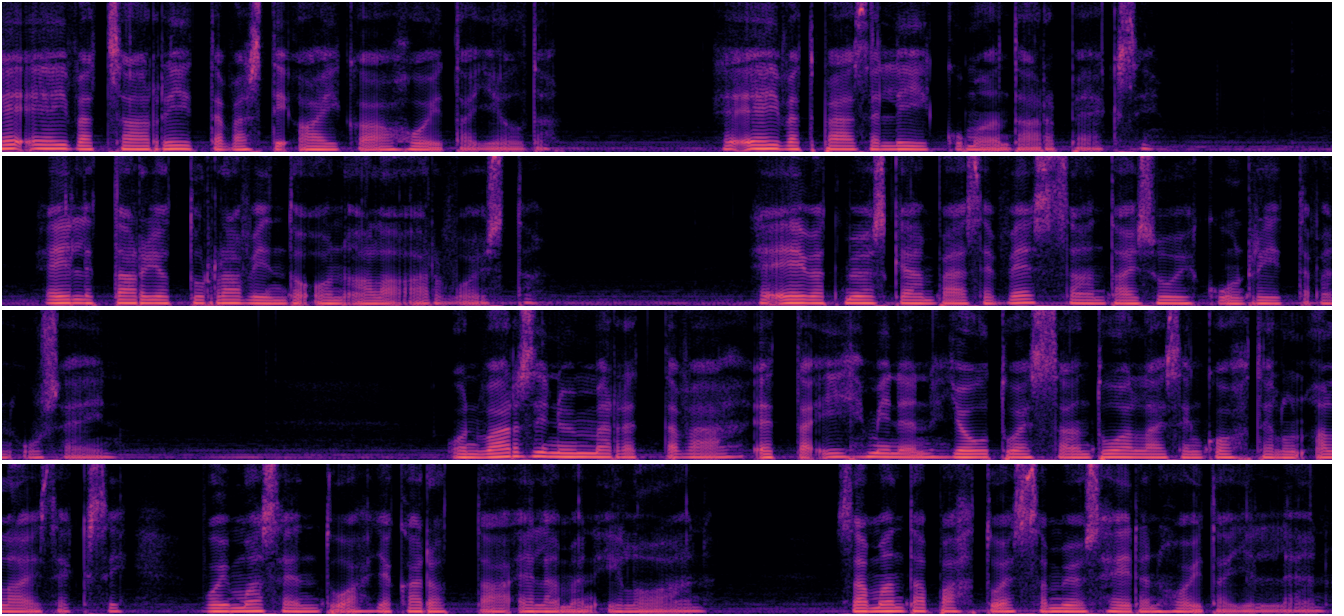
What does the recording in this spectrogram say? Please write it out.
He eivät saa riittävästi aikaa hoitajilta – he eivät pääse liikkumaan tarpeeksi. Heille tarjottu ravinto on ala-arvoista. He eivät myöskään pääse vessaan tai suihkuun riittävän usein. On varsin ymmärrettävää, että ihminen joutuessaan tuollaisen kohtelun alaiseksi voi masentua ja kadottaa elämän iloaan, saman tapahtuessa myös heidän hoitajilleen.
